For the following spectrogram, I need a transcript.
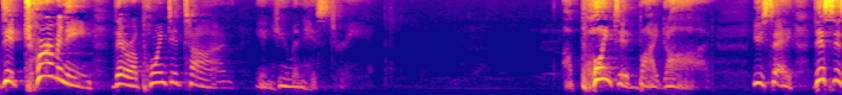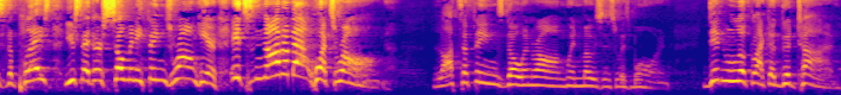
determining their appointed time in human history. Appointed by God. You say, this is the place. You say, there's so many things wrong here. It's not about what's wrong. Lots of things going wrong when Moses was born. Didn't look like a good time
